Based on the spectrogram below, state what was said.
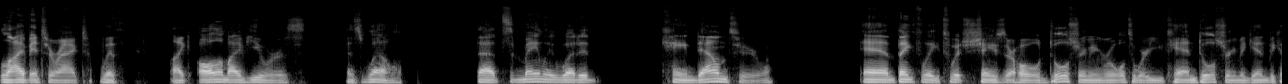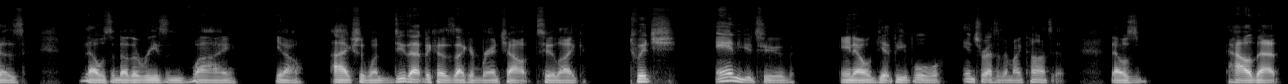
live interact with like all of my viewers as well. That's mainly what it came down to. And thankfully Twitch changed their whole dual streaming rule to where you can dual stream again because that was another reason why, you know, I actually wanted to do that because I can branch out to like Twitch and YouTube you know, get people interested in my content. That was how that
